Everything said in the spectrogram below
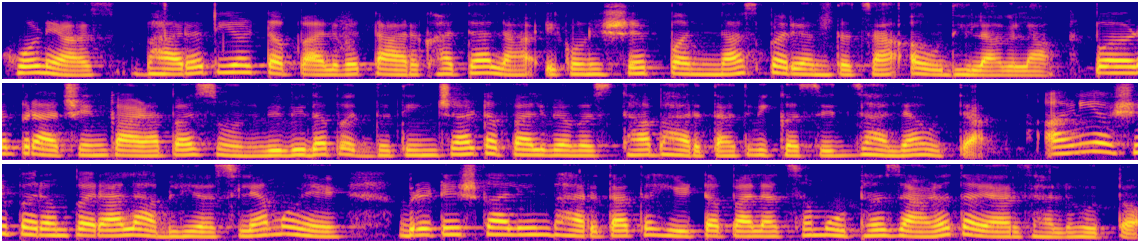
होण्यास भारतीय टपाल व तार खात्याला एकोणीसशे पन्नास पर्यंतचा अवधी लागला. पण प्राचीन काळापासून विविध पद्धतींच्या टपाल व्यवस्था भारतात विकसित झाल्या होत्या. आणि अशी परंपरा लाभली असल्यामुळे ब्रिटिशकालीन भारतातही टपालाचं मोठं जाळं तयार झालं होतं.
